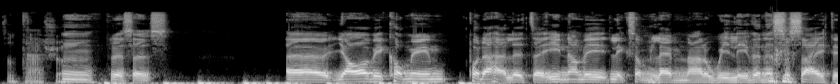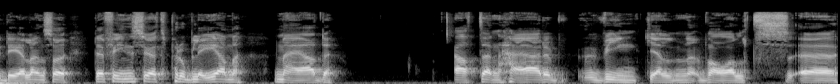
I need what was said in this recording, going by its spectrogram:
sånt där. Så. Mm, precis. Eh, ja, vi kommer in på det här lite innan vi liksom lämnar We Live in a Society-delen. Så det finns ju ett problem med att den här vinkeln valts eh,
